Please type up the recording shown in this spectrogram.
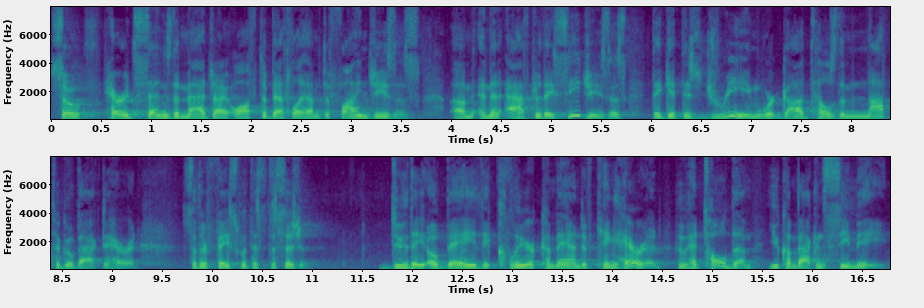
So Herod sends the Magi off to Bethlehem to find Jesus. Um, and then after they see Jesus, they get this dream where God tells them not to go back to Herod. So they're faced with this decision. Do they obey the clear command of King Herod, who had told them, You come back and see me?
